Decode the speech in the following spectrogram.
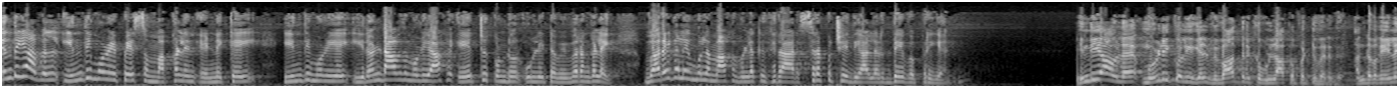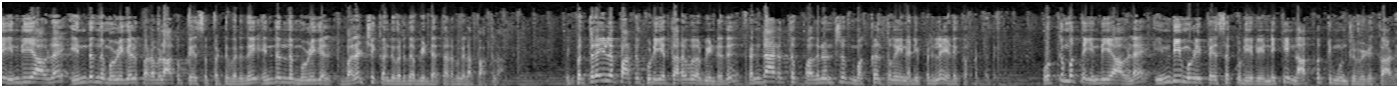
இந்தியாவில் இந்தி மொழி பேசும் மக்களின் எண்ணிக்கை இந்தி மொழியை இரண்டாவது மொழியாக ஏற்றுக்கொண்டோர் உள்ளிட்ட விவரங்களை வரைகலை மூலமாக விளக்குகிறார் சிறப்பு செய்தியாளர் தேவப்பிரியன். இந்தியாவில் மொழி கொள்கைகள் விவாதத்திற்கு உள்ளாக்கப்பட்டு வருது. அந்த வகையில் இந்தியாவில் எந்தெந்த மொழிகள் பரவலாக பேசப்பட்டு வருது எந்தெந்த மொழிகள் வளர்ச்சி கண்டு வருது அப்படின்ற தரவுகளை பார்க்கலாம். இப்போ திரையில பார்க்கக்கூடிய தரவு அப்படின்றது ரெண்டாயிரத்து பதினொன்று மக்கள் தொகையின் அடிப்படையில் எடுக்கப்பட்டது. ஒட்டுமொத்த இந்தியாவில் இந்தி மொழி பேசக்கூடிய ஒரு எண்ணிக்கை நாற்பத்தி மூன்று விழுக்காடு.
